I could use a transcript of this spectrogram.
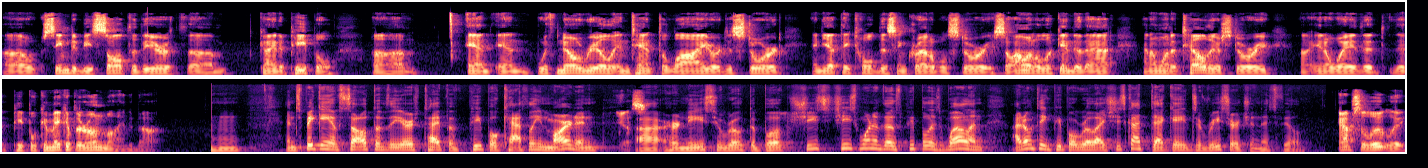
uh, seem to be salt of the earth um, kind of people, um, and and with no real intent to lie or distort. And yet they told this incredible story. So I want to look into that, and I want to tell their story uh, in a way that that people can make up their own mind about. Mm-hmm. And speaking of salt of the earth type of people, Kathleen Marden, yes. uh, her niece who wrote the book, she's, she's one of those people as well. And I don't think people realize she's got decades of research in this field. Absolutely.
